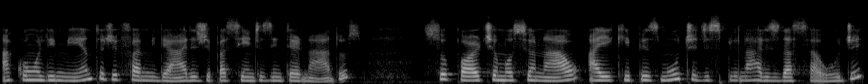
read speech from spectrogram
acolhimento de familiares de pacientes internados, suporte emocional a equipes multidisciplinares da saúde,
